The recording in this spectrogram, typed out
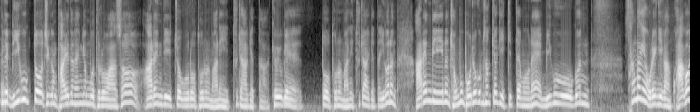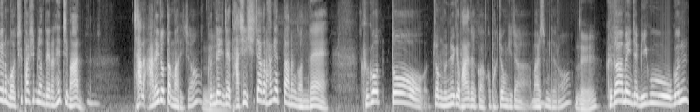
근데 미국도 지금 바이든 행정부 들어와서 R&D 쪽으로 돈을 많이 투자하겠다. 교육에 음. 또 돈을 많이 투자하겠다. 이거는 R&D는 정부 보조금 성격이 있기 때문에 미국은 상당히 오랜 기간 과거에는 뭐 7, 80년대는 했지만 음. 잘안 해줬단 말이죠. 네. 근데 이제 다시 시작을 하겠다는 건데 그것도 좀 눈여겨 봐야 될 것 같고 박정훈 기자 말씀대로. 네. 그 다음에 이제 미국은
